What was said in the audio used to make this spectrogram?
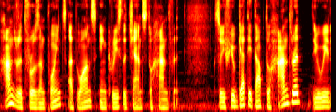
100 frozen points at once increase the chance to 100. So if you get it up to 100, you will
